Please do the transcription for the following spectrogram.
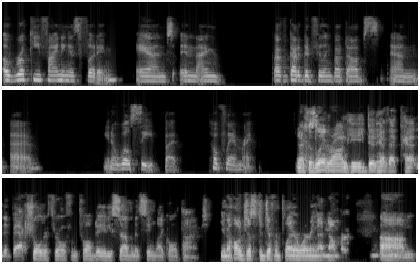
a rookie finding his footing. And and I'm I've got a good feeling about Doubs and uh you know, we'll see, but hopefully I'm right. Yeah, because later on he did have that patented back shoulder throw from 12 to 87. It seemed like old times, you know, just a different player wearing that number. Um,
